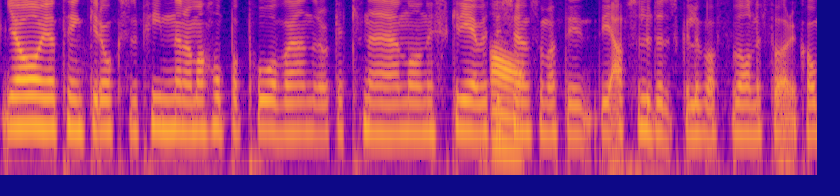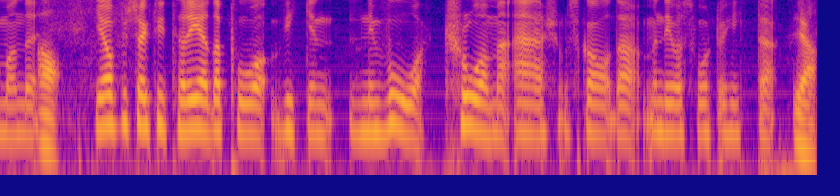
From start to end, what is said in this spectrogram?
ja, jag tänker också pinnarna, man hoppar på varandra och åker knä, någon i skrevet. Ja. Det känns som att det, det absolut att det skulle vara för vanligt förekommande. Ja. Jag försökte ju ta reda på vilken nivå trauma är som skada, men det var svårt att hitta. Ja.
